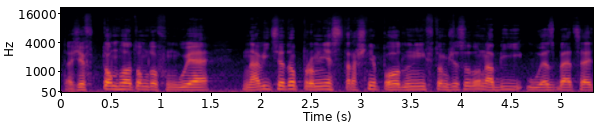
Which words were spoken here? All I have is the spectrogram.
Takže v tomhle to funguje. Navíc je to pro mě strašně pohodlný v tom, že se to nabíjí USB-C,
